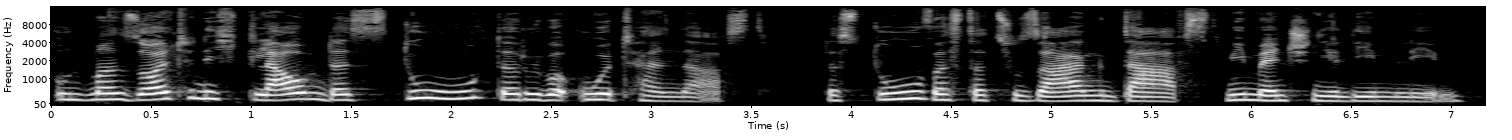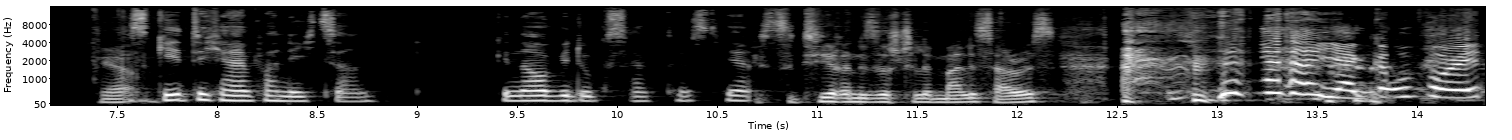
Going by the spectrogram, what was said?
und man sollte nicht glauben, dass du darüber urteilen darfst, dass du was dazu sagen darfst, wie Menschen ihr Leben leben. Ja. Das geht dich einfach nichts an. Genau wie du gesagt hast, ja. Ich zitiere an dieser Stelle Miley Cyrus. ja, go for it.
